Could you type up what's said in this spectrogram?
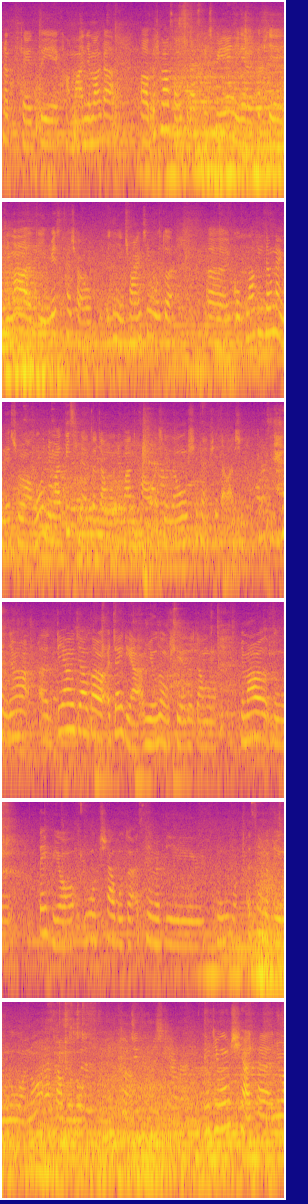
နှစ်ခုတည်းတွေ့ရဲ့ခါမှာညီမကပထမဆုံး stress experience အနေနဲ့ဖြစ်ဖြစ်ညီမဒီ miss culture ကိုအရင် try ချင်ဖို့အတွက်အဲကိုဘယ်လောက်ထိလုပ်နိုင်မလဲဆိုတော့ကိုညီမသိချင်တဲ့အတွက်ကြောင့်ကိုညီမဒီဟာကိုအရင်ဆုံးရှင်းပြဖြစ်တာပါရှင်။ညီမတရားကြောက်ကတော့အကြိုက်တရားအမျိုးစုံရှိရတဲ့အတွက်ကြောင့်မို့ညီမတို့ဟို တိတ်ပြီးတော့ဟိုရှောက်ဖို့အတွက်အဆင်မပြေဘူးပေါ့အဆင်မပြေဘူးလို့ပေါ့နော်အဲဒါကြောင့်မို့လို့ဒီဒီမရှာထားညီမ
